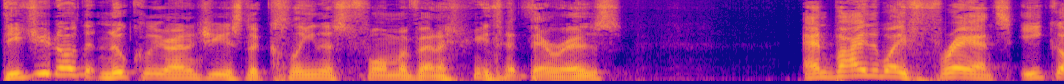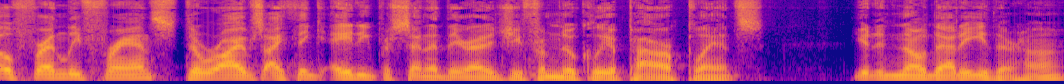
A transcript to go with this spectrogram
Did you know that nuclear energy is the cleanest form of energy that there is? And by the way, France, eco friendly France, derives, I think, 80% of their energy from nuclear power plants. You didn't know that either, huh?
